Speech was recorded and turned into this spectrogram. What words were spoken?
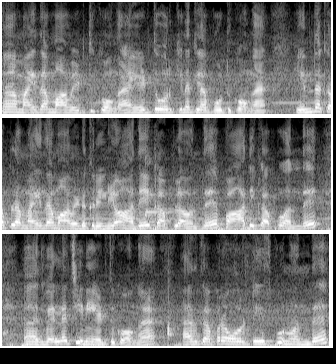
மைதா மாவு எடுத்துக்கோங்க. எடுத்து ஒரு கிணத்துல போட்டுக்கோங்க. எந்த கப்பில் மைதா மாவு எடுக்கிறீங்களோ அதே கப்பில் வந்து பாதி கப்பு வந்து வெள்ளைச்சீனி எடுத்துக்கோங்க. அதுக்கப்புறம் ஒரு டீஸ்பூன் வந்து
